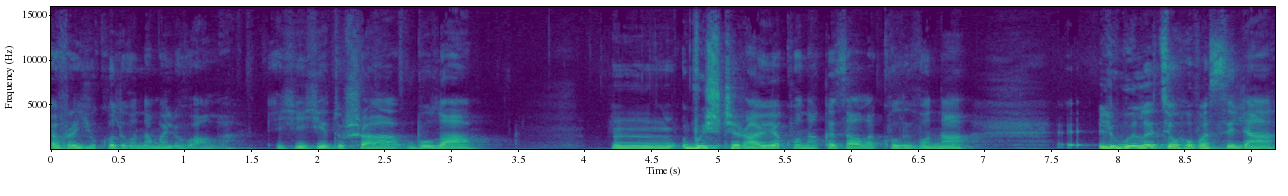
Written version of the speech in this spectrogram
в раю, коли вона малювала. Її душа була вище як вона казала, коли вона любила цього Василя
